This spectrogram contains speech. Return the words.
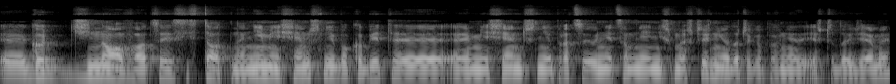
e, godzinowo, co jest istotne, nie miesięcznie, bo kobiety miesięcznie pracują nieco mniej niż mężczyźni, do czego pewnie jeszcze dojdziemy.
